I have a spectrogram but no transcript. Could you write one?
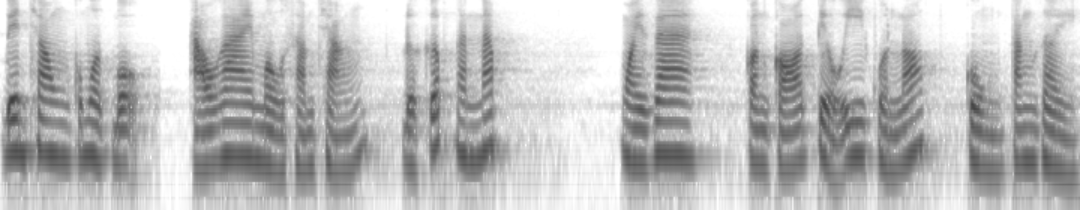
Bên trong có một bộ áo gai màu xám trắng Được gấp ngăn nắp. Ngoài ra còn có tiểu y quần lót cùng tăng giày.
